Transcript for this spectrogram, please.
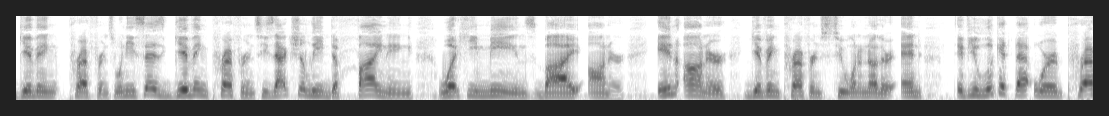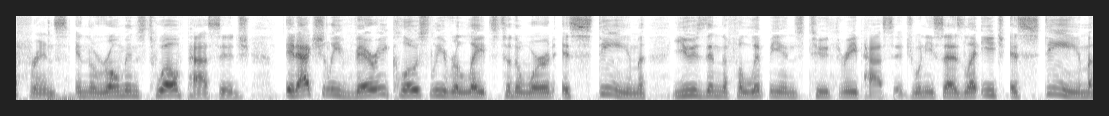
giving preference. When he says giving preference, he's actually defining what he means by honor. In honor, giving preference to one another. And if you look at that word preference in the Romans 12 passage, it actually very closely relates to the word esteem used in the Philippians 2 3 passage when he says, Let each esteem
